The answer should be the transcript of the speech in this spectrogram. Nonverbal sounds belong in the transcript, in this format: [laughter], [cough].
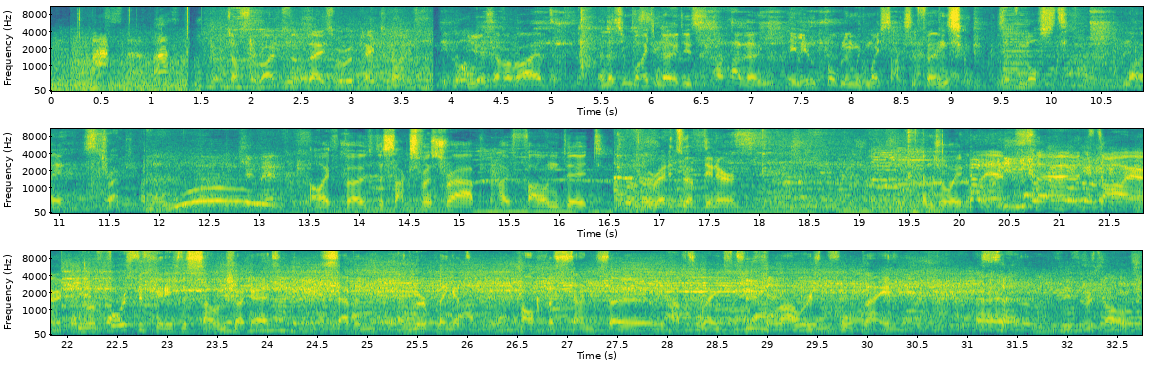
We've just arrived to the place where we're playing tonight. The US have arrived and as you might notice I have a, a little problem with my saxophones because I've lost my strap. I've bought the saxophone strap, I found it. We're ready to have dinner. Enjoy. I am so tired. We were forced to finish the soundtrack at 7 and we were playing at half past 10 so we have to wait two more hours before playing. Uh, this is the result.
